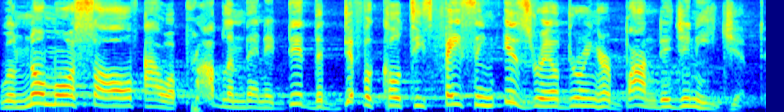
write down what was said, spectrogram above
will no more solve our problem than it did the difficulties facing Israel during her bondage in Egypt.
